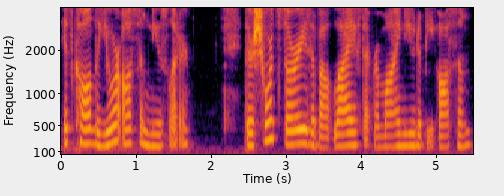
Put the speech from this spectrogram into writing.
It's called the Your Awesome Newsletter. They're short stories about life that remind you to be awesome.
